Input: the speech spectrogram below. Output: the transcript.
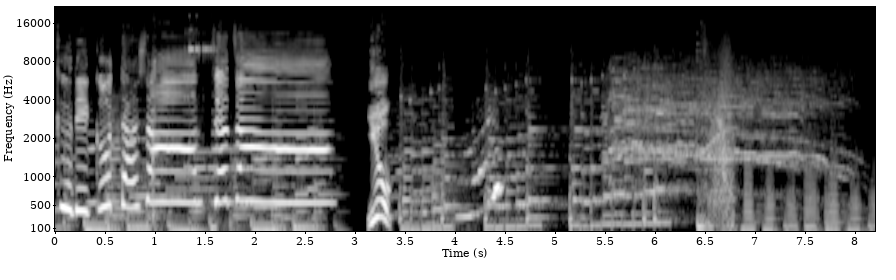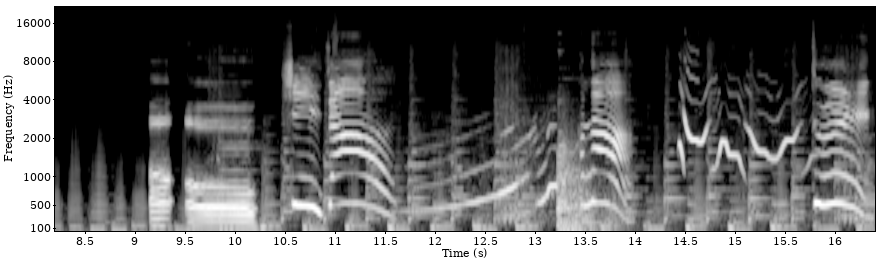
그리고 다섯! 짠! 6 어어 시작! 하나, 둘,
